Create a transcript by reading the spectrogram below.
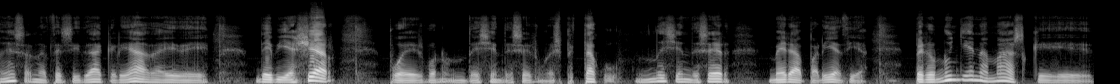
¿eh? esa necesidad creada de, de viajar, pues bueno, no dejen de ser un espectáculo, no dejen de ser mera apariencia, pero no llena más que,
